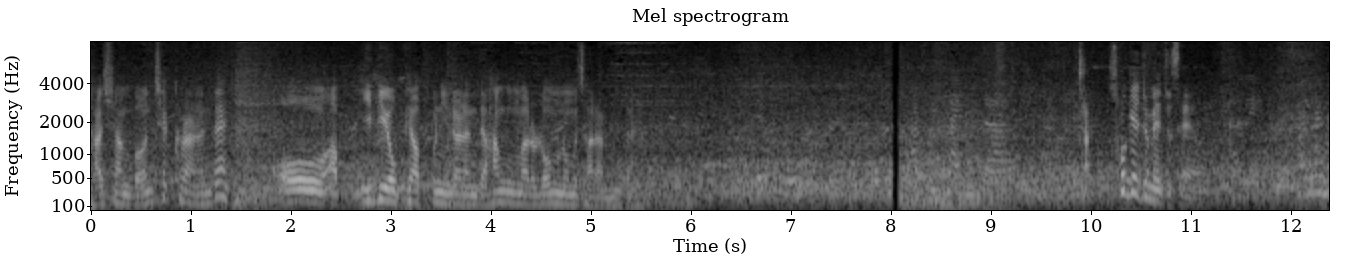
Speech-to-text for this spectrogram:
다시 한번 체크를 하는데, 오, 아, 이디오피아 분이라는데 한국말을 너무너무 잘합니다. 아프리카입니다. 자, 소개 좀 해주세요. 아, 네. 저는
